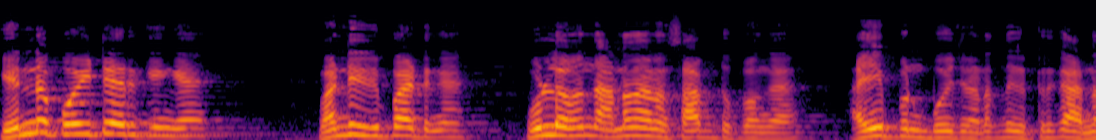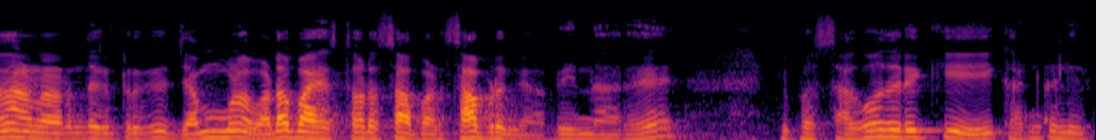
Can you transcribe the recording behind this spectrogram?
என்ன போயிட்டே இருக்கீங்க? வண்டி நிப்பாட்டுங்க. உள்ளே வந்து அன்னதானம் சாப்பிட்டு போங்க. ஐயப்பன் பூஜை நடந்துக்கிட்டு இருக்கு அன்னதானம் நடந்துக்கிட்டு இருக்கு. ஜம்முன வடை பாயசத்தோட சாப்பாடு சாப்பிடுங்க அப்படின்னாரு. இப்போ சகோதரிக்கு கண்களில்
